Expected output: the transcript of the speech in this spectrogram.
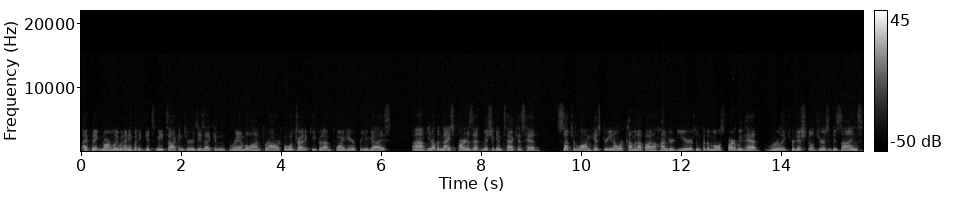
I think normally when anybody gets me talking jerseys, I can ramble on for hours, but we'll try to keep it on point here for you guys. Um, you know, the nice part is that Michigan Tech has had such a long history. You know, we're coming up on 100 years, and for the most part, we've had really traditional jersey designs.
